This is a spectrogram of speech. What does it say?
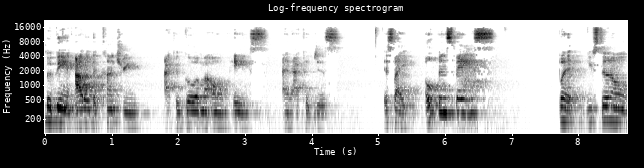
But being out of the country, I could go at my own pace and I could just, it's like open space, but you still don't,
